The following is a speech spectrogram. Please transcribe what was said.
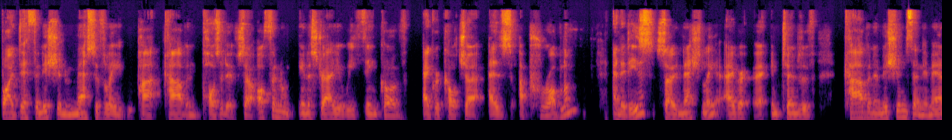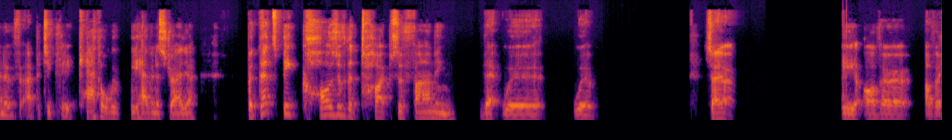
by definition, massively part carbon positive. So often in Australia, we think of agriculture as a problem, and it is. So nationally, agri- uh, in terms of carbon emissions and the amount of uh, particularly cattle we have in Australia, but that's because of the types of farming that we're were so of a of a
